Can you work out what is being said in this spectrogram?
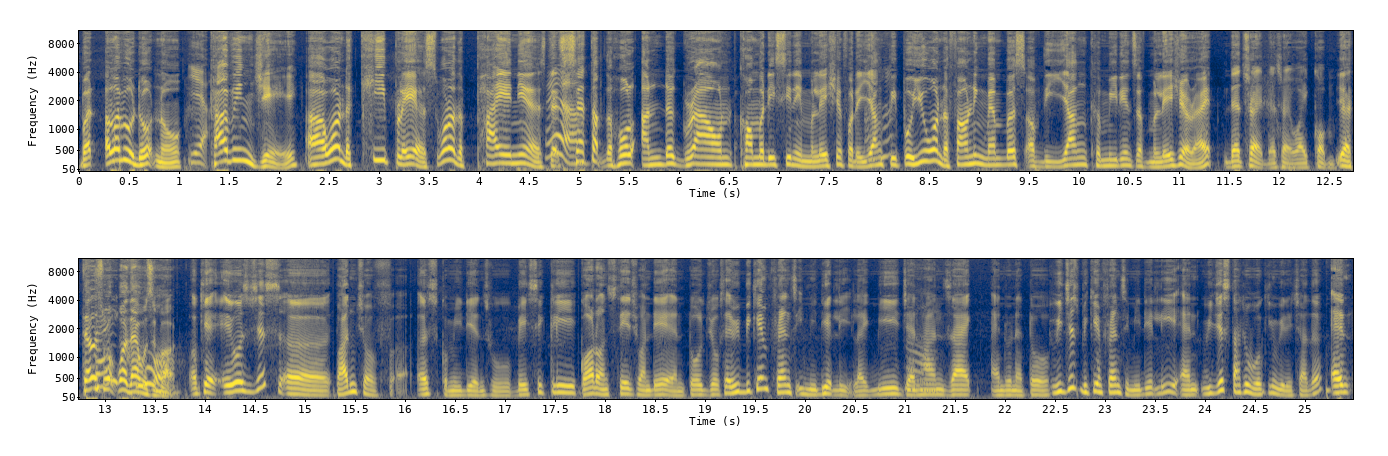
but a lot of people don't know, Yeah. Kavin Jay, uh, one of the key players, one of the pioneers that Yeah. set up the whole underground comedy scene in Malaysia for the young Uh-huh. people. You one of the founding members of the Young Comedians of Malaysia, right? That's right. That's right. Wycom. Yeah, tell us Very what, what that was about. Okay, it was just a bunch of uh, us comedians who basically got on stage one day and told jokes, and we became friends immediately. Like me, Jenhan, Zach, Andrew Netto. We just became friends immediately, and we just started working with each other. And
